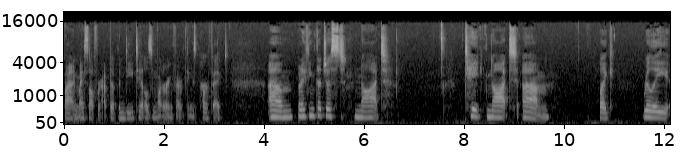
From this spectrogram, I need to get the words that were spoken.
find myself wrapped up in details and wondering if everything's perfect. Um, but I think that just not take not um, like really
